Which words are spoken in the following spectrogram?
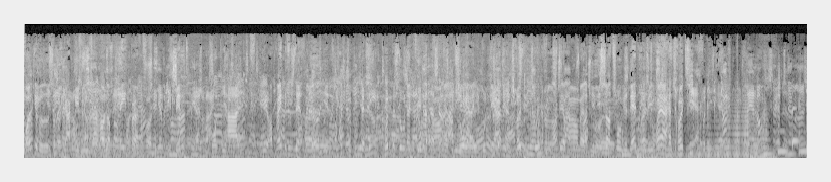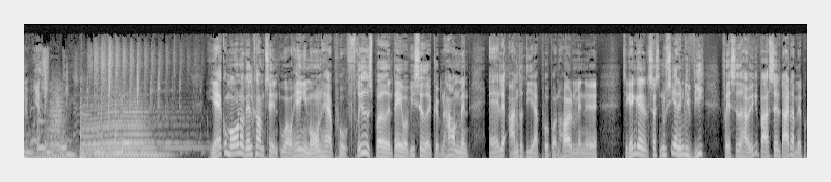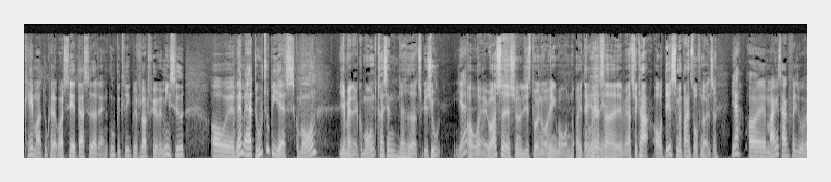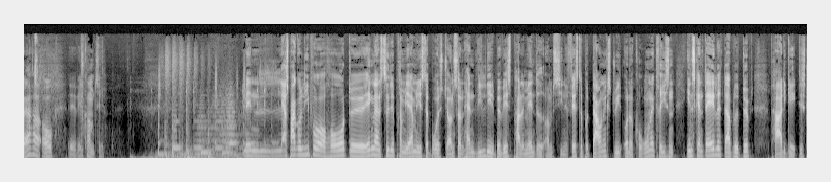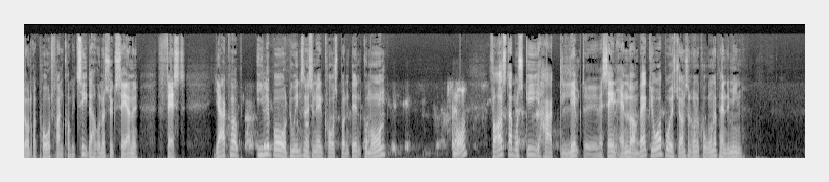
folkemøde, som er i gang lige nu, der holder planbørnefolk et event, hvor de har i oprindeligt forstand lavet et panel kun bestående af kvinder, der skal diskutere et moderne Han tryk lige nu. Det er bare om, at og de er så trukket land i restaurerer han tryk lige. fordi at Ja, godmorgen og velkommen til en uafhængig morgen her på Frihedsbrevet. En dag, hvor vi sidder i København, men alle andre de er på Bornholm. Men øh, til gengæld, så nu siger jeg nemlig vi, for jeg sidder her jo ikke bare selv dig, der er med på kameraet. Du kan da godt se, at der sidder der en ubegribelig flot fyr ved min side. Og øh, hvem er du, Tobias? Godmorgen. Jamen, øh, godmorgen Christian. Jeg hedder Tobias Juhl, Ja, og er jo også øh, journalist på en uafhængig morgen. Og i dag Gud, er jeg så øh, værtsvikar, og det er simpelthen bare en stor fornøjelse. ja og øh, mange tak, fordi du vil være her, og øh, velkommen til. Men lad os bare gå lige på hårdt. Øh, Englands tidligere premierminister Boris Johnson, han vildledte bevidst parlamentet om sine fester på Downing Street under coronakrisen. En skandale, der er blevet døbt Partygate. Det slår en rapport fra en komité, der har undersøgt sagerne fast. Jakob Illeborg, du er international korrespondent. Godmorgen. Godmorgen. For os, der måske har glemt, øh, hvad sagen handler om. Hvad gjorde Boris Johnson under coronapandemien?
